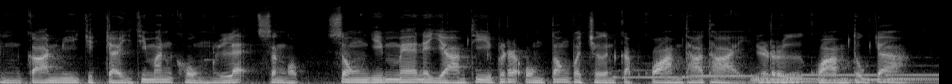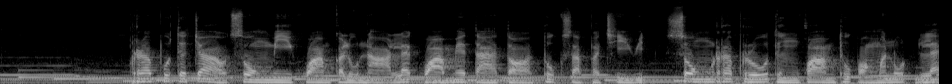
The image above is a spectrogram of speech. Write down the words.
ถึงการมีจิตใจที่มั่นคงและสงบ ทรงยิ้มแม้ในยามที่พระองค์ต้องเผชิญกับความท้าทายหรือความทุกข์ยาก พระพุทธเจ้าทรงมีความกรุณาและความเมตตาต่อทุกสรรพชีวิต ทรงรับรู้ถึงความทุกข์ของมนุษย์และ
